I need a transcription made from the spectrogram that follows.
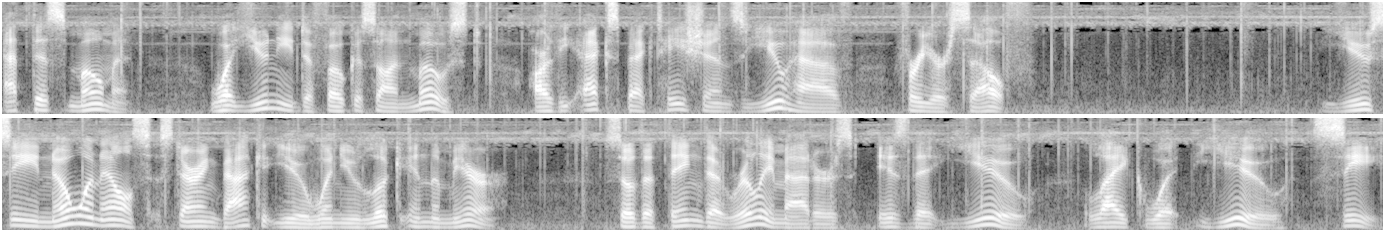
at this moment, what you need to focus on most are the expectations you have for yourself. You see no one else staring back at you when you look in the mirror. So the thing that really matters is that you like what you see.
